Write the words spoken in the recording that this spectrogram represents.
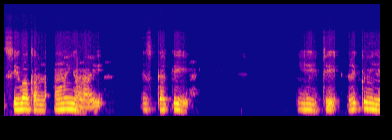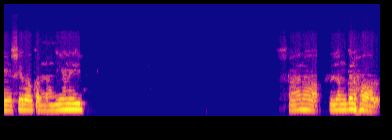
ਸੇਵਾ ਕਰਨ ਆਉਣਾ ਹੀ ਆਉਣਾ ਹੈ ਇਸ ਕਰਕੇ ਇਹ ਇੱਥੇ ਹਰ ਇੱਕ ਮਹੀਨੇ ਸੇਵਾ ਕਰਨ ਆਉਂਦੀਆਂ ਨੇ ਜੀ। ਸਾਰਾ ਲੰਗਰ ਹਾਲ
